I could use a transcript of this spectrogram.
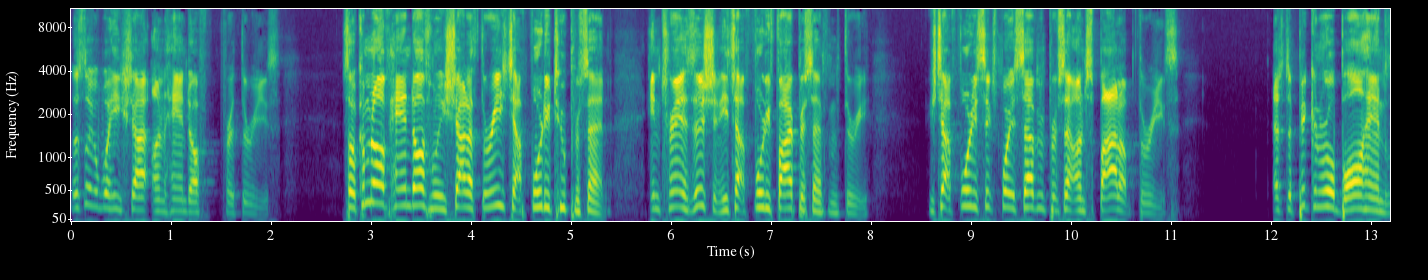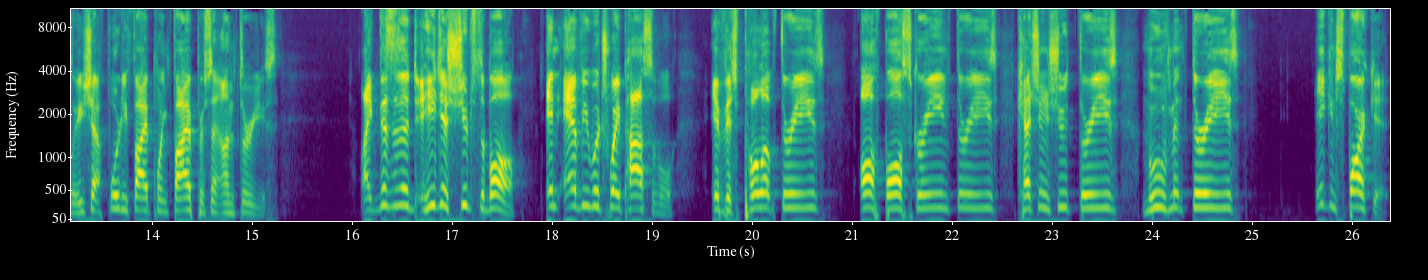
Let's look at what he shot on handoff for threes. So coming off handoffs, when he shot a three, he shot 42%. In transition, he shot 45% from three. He shot 46.7% on spot up threes. As the pick and roll ball handler, he shot 45.5% on threes. Like this is a he just shoots the ball in every which way possible. If it's pull up threes, off ball screen threes, catch and shoot threes, movement threes, he can spark it.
